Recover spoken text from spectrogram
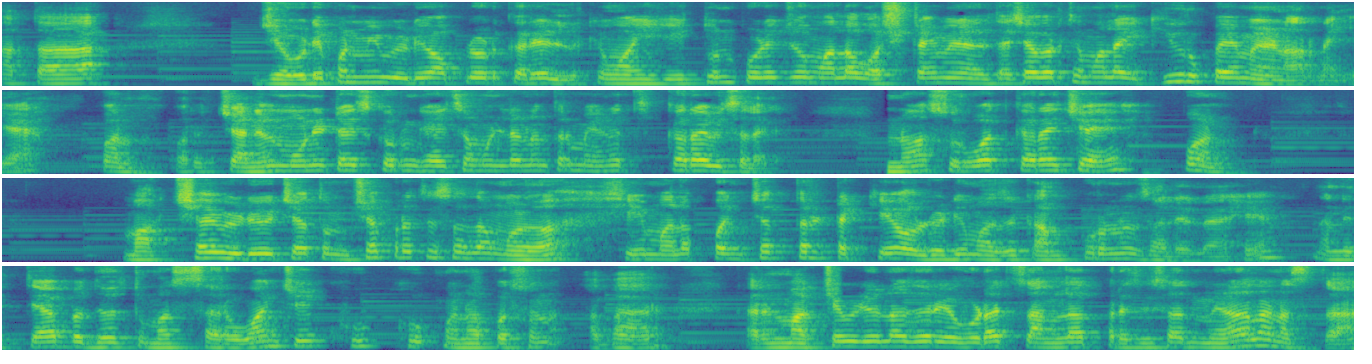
आता जेवढे पण मी व्हिडिओ अपलोड करेल किंवा इथून पुढे जो मला वॉच टाईम मिळेल त्याच्यावरती मला एकही रुपया मिळणार नाही आहे पण परत चॅनल मॉनिटाईज करून घ्यायचं म्हटल्यानंतर मेहनत करावीच लागेल. पुन्हा सुरुवात करायची आहे पण मागच्या व्हिडिओच्या तुमच्या प्रतिसादामुळं हे मला पंच्याहत्तर टक्के ऑलरेडी माझं काम पूर्ण झालेलं आहे. आणि त्याबद्दल तुम्हा सर्वांचे खूप खूप मनापासून आभार. कारण मागच्या व्हिडिओला जर एवढा चांगला प्रतिसाद मिळाला नसता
